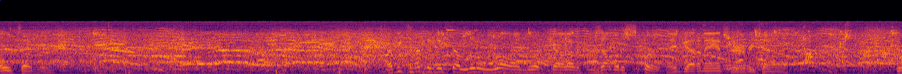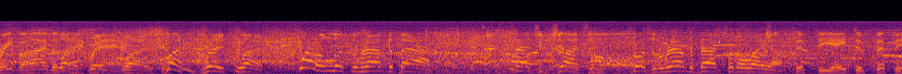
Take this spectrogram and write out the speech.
Goaltending. Every time they make that little run, North Carolina comes out with a spurt. They've got an answer every time. Great behind the What a great play. What a great play. What a look around the back. Magic Johnson throws it around the back for the layup. 58 to 50.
